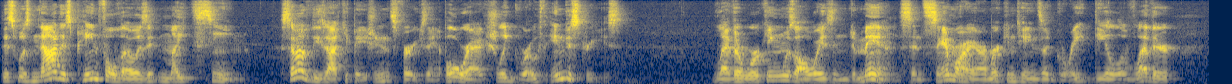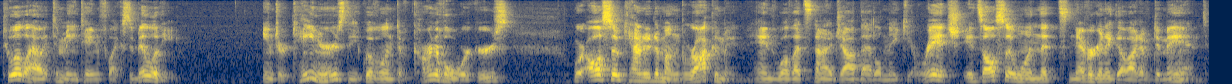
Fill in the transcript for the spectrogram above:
This was not as painful, though, as it might seem. Some of these occupations, for example, were actually growth industries. Leatherworking was always in demand, since samurai armor contains a great deal of leather to allow it to maintain flexibility. Entertainers, the equivalent of carnival workers, were also counted among Burakumin, and while that's not a job that'll make you rich, it's also one that's never going to go out of demand.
